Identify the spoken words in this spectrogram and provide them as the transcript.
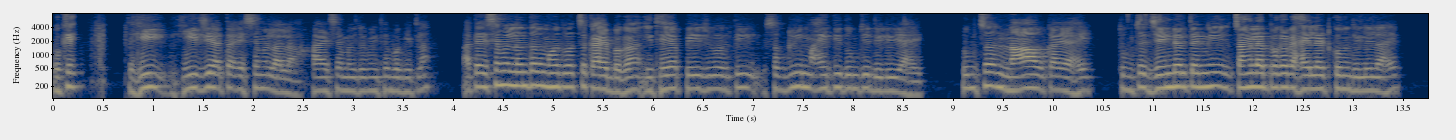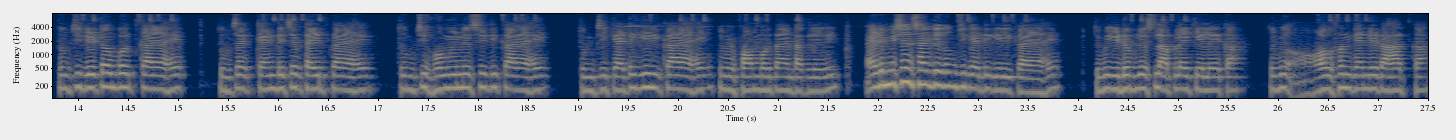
ओके तर ही ही जी आता एस एम एल आला हा एस एम एल तुम्ही इथे बघितला. आता एस एम एल नंतर महत्त्वाचं काय बघा इथे या पेजवरती सगळी माहिती तुमची दिलेली आहे. तुमचं नाव काय आहे? तुमचं जेंडर त्यांनी चांगल्या प्रकारे हायलाईट करून दिलेलं आहे. तुमची डेट ऑफ बर्थ काय आहे? तुमचा कॅन्डिडेटचे टाईप काय आहे? तुमची होम युनिव्हर्सिटी काय आहे? तुमची कॅटेगरी काय आहे? तुम्ही फॉर्म भरताना टाकलेली. ॲडमिशनसाठी तुमची कॅटेगरी काय आहे? तुम्ही ई डब्ल्यू एसला अप्लाय केलं आहे का? तुम्ही ऑर्फन कॅन्डिडेट आहात का?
